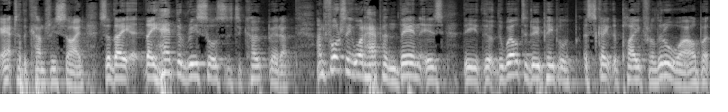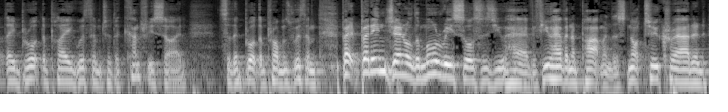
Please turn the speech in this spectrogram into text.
out to the countryside. So they, they had the resources to cope better. Unfortunately, what happened then is the, the, the well to do people escaped the plague for a little while, but they brought the plague with them to the countryside. So they brought the problems with them. But, but in general, the more resources you have, if you have an apartment that's not too crowded,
